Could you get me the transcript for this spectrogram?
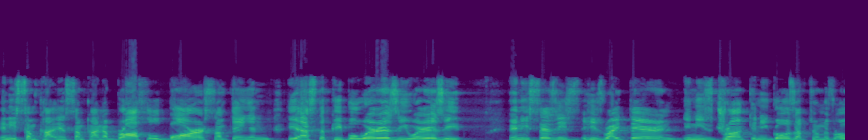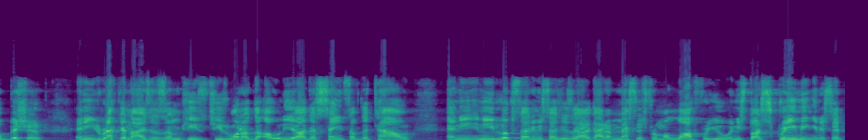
and he's some kind, in some kind of brothel bar or something and he asks the people, where is he, where is he? And he says he's, he's right there and, and he's drunk and he goes up to him and says, Oh, Bishr. And he recognizes him. He's, he's one of the awliya, the saints of the town. And he, and he looks at him, he says, I got a message from Allah for you. And he starts screaming and he said,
